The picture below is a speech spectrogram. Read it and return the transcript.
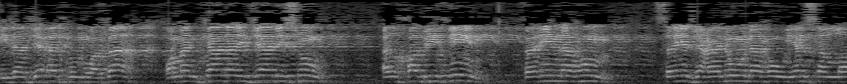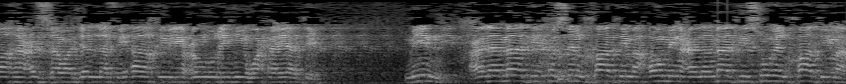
إذا جاءته الوفاة ومن كان يجالس الخبيثين فإنهم سيجعلونه ينسى الله عز وجل في آخر عمره وحياته. من علامات حسن الخاتمة أو من علامات سوء الخاتمة.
